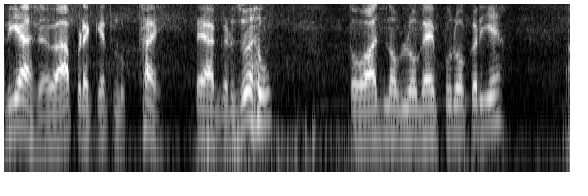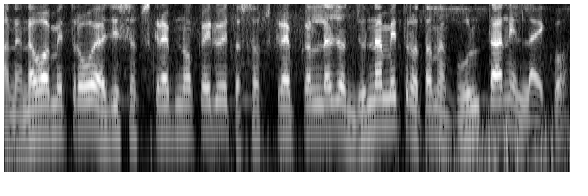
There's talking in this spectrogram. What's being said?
રહ્યા છે. હવે આપણે કેટલુંક થાય. તે આગળ જોયું. તો આજનો બ્લોગ અહીં પૂરો કરીએ. અને નવા મિત્રો હોય, હજી સબસ્ક્રાઈબ ન કર્યું હોય તો સબસ્ક્રાઈબ કરી લેજો. અને જૂના મિત્રો તમે ભૂલતા નહીં લાયકો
